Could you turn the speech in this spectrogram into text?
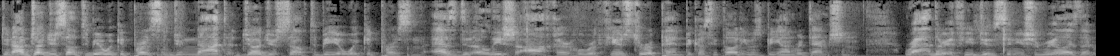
Do not judge yourself to be a wicked person. Do not judge yourself to be a wicked person, as did Elisha Acher, who refused to repent because he thought he was beyond redemption. Rather, if you do sin, you should realize that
